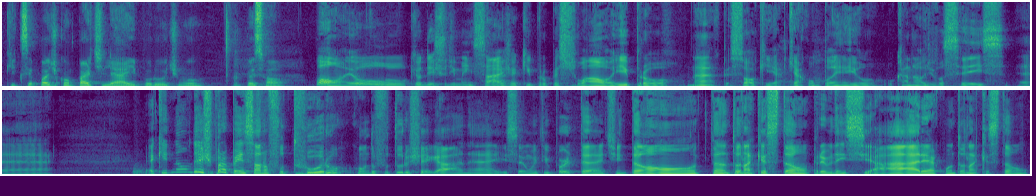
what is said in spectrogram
O que, que você pode compartilhar aí por último pro pessoal? Bom, eu, o que eu deixo de mensagem aqui pro pessoal aí, pro né, pessoal que, que acompanha aí o, o canal de vocês, é, é que não deixe para pensar no futuro quando o futuro chegar, né? Isso é muito importante. Então, tanto na questão previdenciária, quanto na questão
